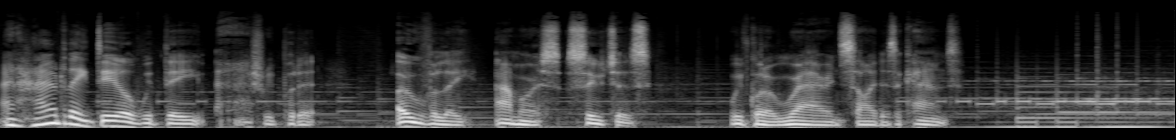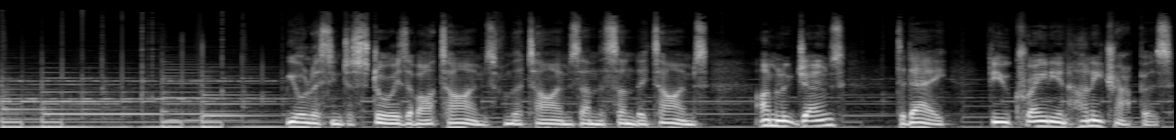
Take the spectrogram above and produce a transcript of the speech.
And how do they deal with the, how should we put it, overly amorous suitors? We've got a rare insider's account. You're listening to Stories of Our Times from the Times and the Sunday Times. I'm Luke Jones. Today, the Ukrainian honey trappers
